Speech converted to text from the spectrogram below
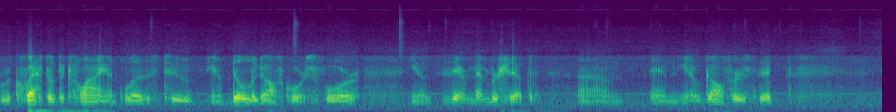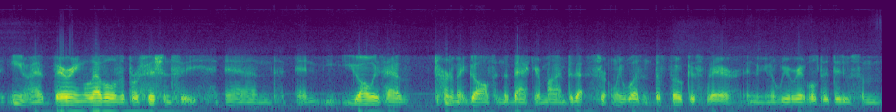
request of the client was to you know build a golf course for you know their membership, um, and you know golfers that you know have varying levels of proficiency, and and you always have tournament golf in the back of your mind, but that certainly wasn't the focus there. And you know we were able to do some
